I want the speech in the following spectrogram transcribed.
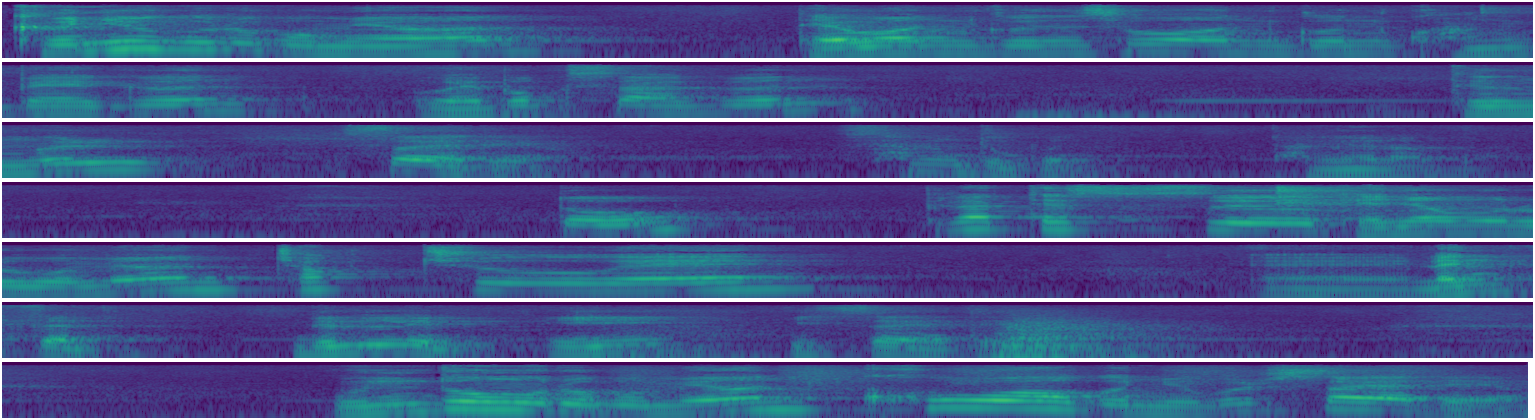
근육으로 보면 대원근, 수원근, 광배근, 외복사근 등을 써야 돼요. 삼두근 당연하고 또 필라테스 개념으로 보면 척추의 에, 랭슨, 늘림이 있어야 돼요. 운동으로 보면 코어 근육을 써야 돼요.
